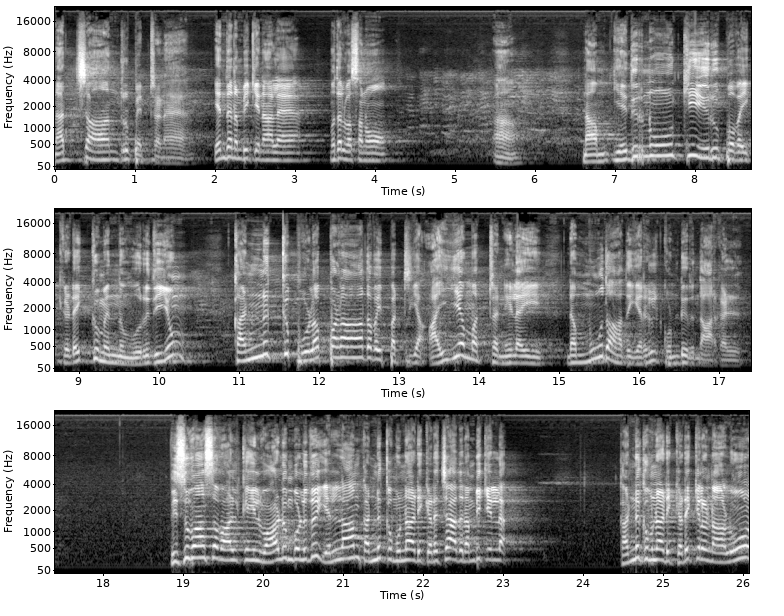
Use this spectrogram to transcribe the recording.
நற்சான்று பெற்றன எந்த நம்பிக்கையினால? முதல் வசனம். ஆ. நாம் எதிர்நோக்கி இருப்பவை கிடைக்கும் என்னும் உறுதியும் கண்ணுக்கு புலப்படாதவை பற்றிய ஐயமற்ற நிலை நம் மூதாதையர்கள் கொண்டிருந்தார்கள். விசுவாச வாழ்க்கையில் வாழும் பொழுது எல்லாம் கண்ணுக்கு முன்னாடி கிடைச்சா அது நம்பிக்கை இல்லை. கண்ணுக்கு முன்னாடி கிடைக்கலனாலும்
